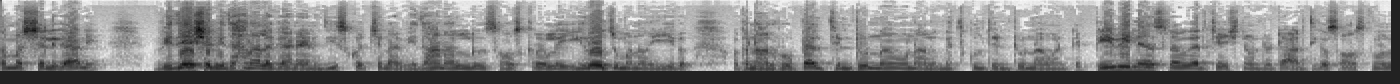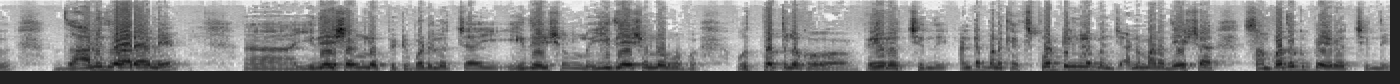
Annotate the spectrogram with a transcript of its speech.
సమస్యలు కానీ విదేశ విధానాలు కానీ ఆయన తీసుకొచ్చిన విధానాలు సంస్కరణలు ఈరోజు మనం ఈ ఒక నాలుగు రూపాయలు తింటున్నాము నాలుగు మెతుకులు తింటున్నాము అంటే పివి నరసింహరావు గారు చేసినటువంటి ఆర్థిక సంస్కరణలు దాని ద్వారానే ఈ దేశంలో పెట్టుబడులు వచ్చాయి ఈ దేశంలో ఈ దేశంలో ఉత్పత్తులకు పేరు వచ్చింది. అంటే మనకు ఎక్స్పోర్టింగ్లో మంచి అంటే మన దేశ సంపదకు పేరు వచ్చింది.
